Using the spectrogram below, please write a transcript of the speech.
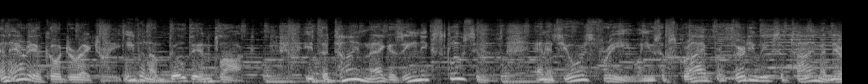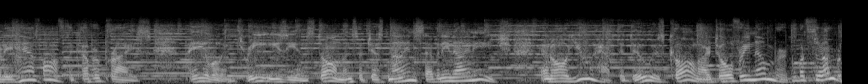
an area code directory, even a built-in clock. It's a Time Magazine exclusive, and it's yours free when you subscribe for 30 weeks of time at nearly half off the cover price. Payable in three easy installments of just $9.79 each. And all you have to do is call our toll-free number. what's the number?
